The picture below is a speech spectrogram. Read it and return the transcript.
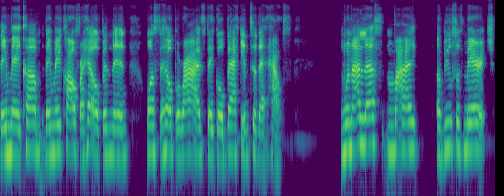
they may come they may call for help and then once the help arrives they go back into that house. When I left my abusive marriage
